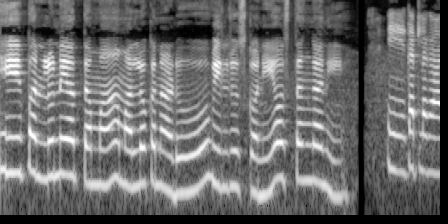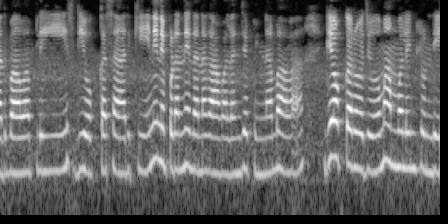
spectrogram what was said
ఏ పనులున్నాయి అత్తమ్మ? మళ్ళొకనాడు వీలు చూసుకొని వస్తాం గాని. ఏ గట్ల కాదు బావా ప్లీజ్ గీ ఒక్కసారికి నేను ఎప్పుడన్నా ఏదన్నా కావాలని చెప్పినా బావా గీ ఒక్కరోజు మా అమ్మల ఇంట్లుండి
